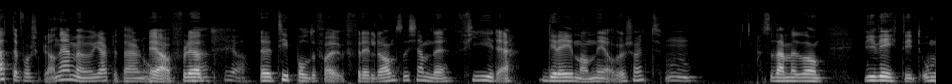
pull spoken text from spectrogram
Etterforskerne er med og hjelper til her nå. Ja, fordi at Ja. eh, tippoldeforeldrene, så kommer det fire greiner nedover, sant? Mm. Så de er sånn Vi vet ikke om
